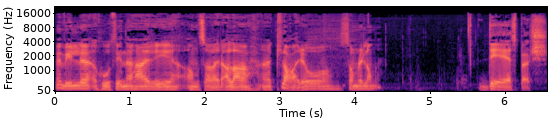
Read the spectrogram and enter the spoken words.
Men vil houthiene her i Ansar Allah eh, klare å samle landet? Det spørs.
